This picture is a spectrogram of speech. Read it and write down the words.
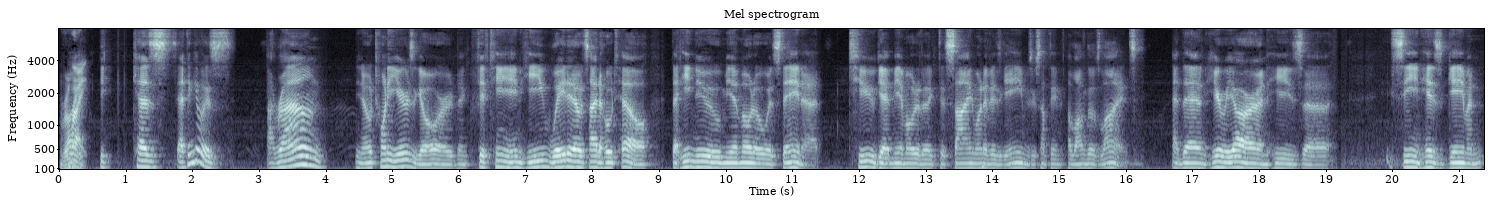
right. Because I think it was around you know, 20 years ago or like 15, he waited outside a hotel that he knew Miyamoto was staying at to get Miyamoto to, like, to sign one of his games or something along those lines. And then here we are, and he's uh, seeing his game an-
